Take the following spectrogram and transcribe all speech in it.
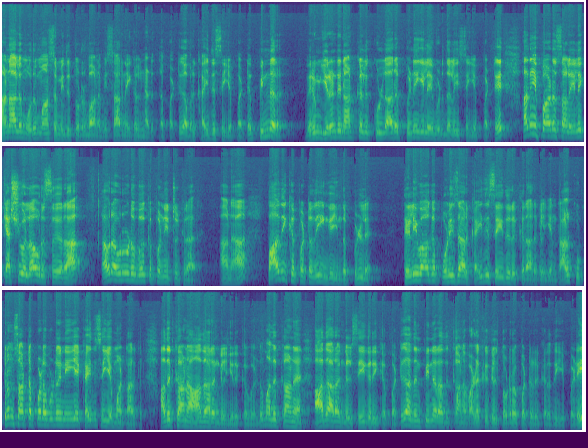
ஆனாலும் ஒரு மாசம் இது தொடர்பான விசாரணைகள் நடத்தப்பட்டு அவர் கைது செய்யப்பட்டு பின்னர் வெறும் இரண்டு நாட்களுக்குள்ளார பிணையிலே விடுதலை செய்யப்பட்டு அதே பாடசாலையிலே கேஷுவலாக ஒரு சேரா அவர் அவரோட ஒர்க்கை பண்ணிட்டு இருக்கிறார் பாதிக்கப்பட்டது இங்கே இந்த பிள்ளை. தெளிவாக போலீசார் கைது செய்திருக்கிறார்கள் என்றால் குற்றம் சாட்டப்படவுடனேயே கைது செய்ய மாட்டார்கள். அதற்கான ஆதாரங்கள் இருக்க வேண்டும். அதற்கான ஆதாரங்கள் சேகரிக்கப்பட்டு அதன் பின்னர் அதற்கான வழக்குகள் தொடரப்பட்டிருக்கிறது இப்படி.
